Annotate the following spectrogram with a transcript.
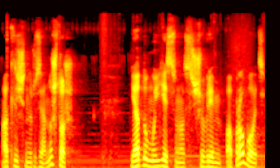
Отлично, друзья. Ну что ж, я думаю, есть у нас еще время попробовать.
